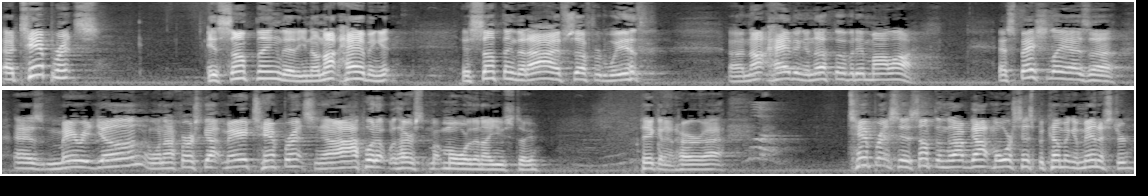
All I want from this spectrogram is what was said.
uh, temperance is something that, you know, not having it is something that I have suffered with, not having enough of it in my life. Especially as a, as married young, when I first got married, temperance, you know, I put up with her more than I used to. Picking at her. I, temperance is something that I've got more since becoming a minister.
